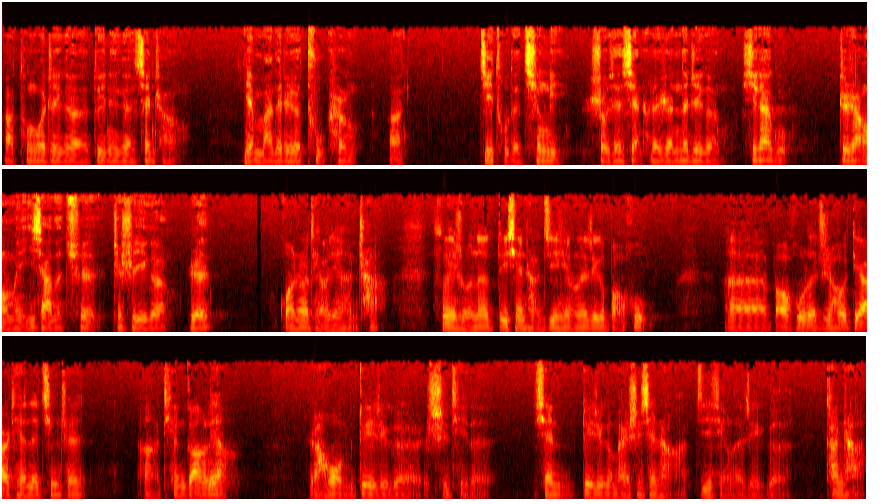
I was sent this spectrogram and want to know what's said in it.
啊，通过这个对那个现场掩埋的这个土坑啊，基土的清理，首先显出来人的这个膝盖骨，这让我们一下子确这是一个人。光照条件很差，所以说呢，对现场进行了这个保护。呃，保护了之后，第二天的清晨。啊，天刚亮，然后我们对这个尸体的现对这个埋尸现场进行了这个勘查。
